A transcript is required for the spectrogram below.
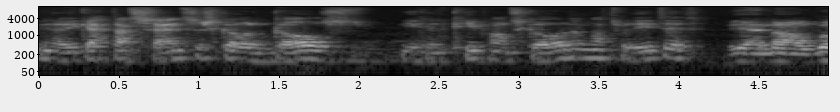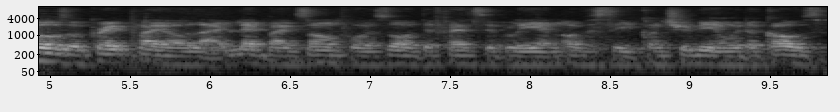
you know, you get that sense of scoring goals. You can keep on scoring, and that's what he did. Yeah, no, Will's a great player, like led by example as well defensively, and obviously contributing with the goals.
